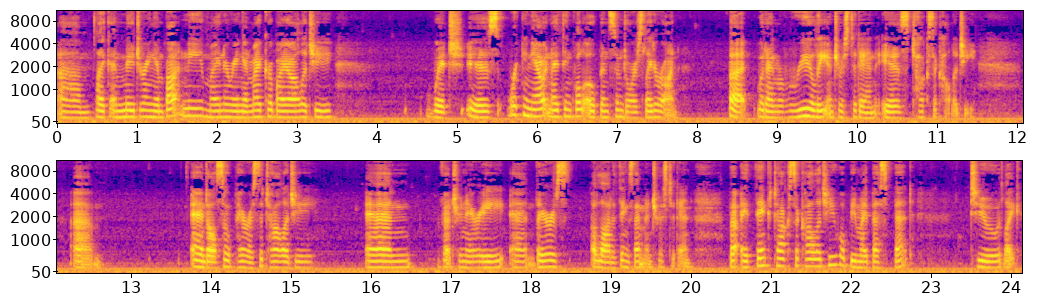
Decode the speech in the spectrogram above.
Um, like I'm majoring in botany, minoring in microbiology, which is working out and I think will open some doors later on. But what I'm really interested in is toxicology um, and also parasitology and veterinary and there's a lot of things I'm interested in. But I think toxicology will be my best bet to like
